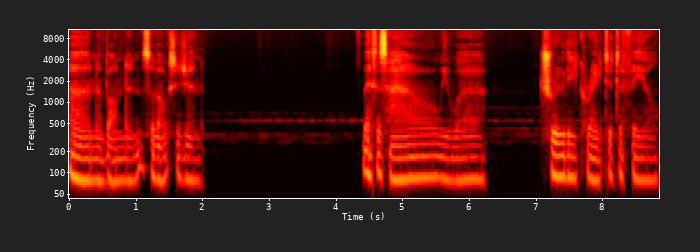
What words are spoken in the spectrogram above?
an abundance of oxygen. This is how we were truly created to feel.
